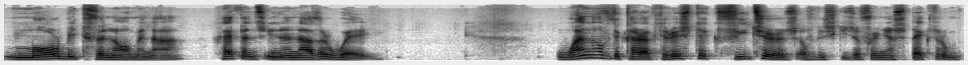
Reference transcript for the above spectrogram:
morbid phenomena happens in another way. One of the characteristic features of the schizophrenia spectrum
